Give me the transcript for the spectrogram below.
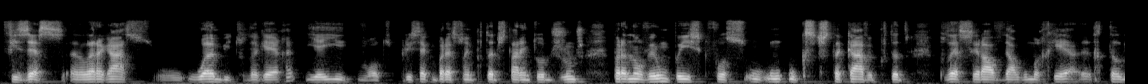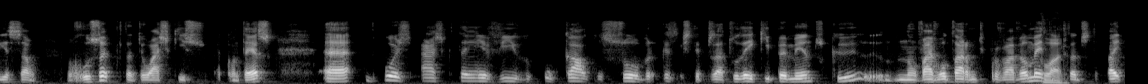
fizesse, alargasse o, o, âmbito da guerra, e aí volto, por isso é que me parece tão importante estarem todos juntos, para não haver um país que fosse um, o que se destacava e, portanto, pudesse ser alvo de alguma re retaliação russa, portanto, eu acho que isso acontece. Uh, depois acho que tem havido o cálculo sobre, isto é, apesar de tudo, é equipamento que não vai voltar muito provavelmente, claro. portanto também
